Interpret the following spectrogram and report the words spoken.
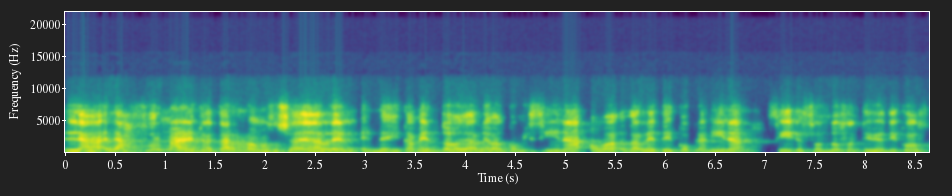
la, forma de tratarlo, más allá de darle el, medicamento, de darle vancomicina o darle tecoplanina, ¿sí? que son dos antibióticos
